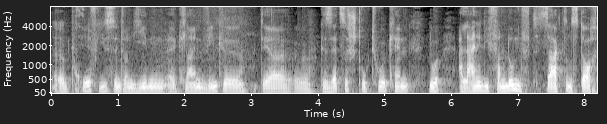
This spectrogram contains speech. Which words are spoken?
äh, Profis sind und jeden äh, kleinen Winkel der äh, Gesetzesstruktur kennen. Nur alleine die Vernunft sagt uns doch,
